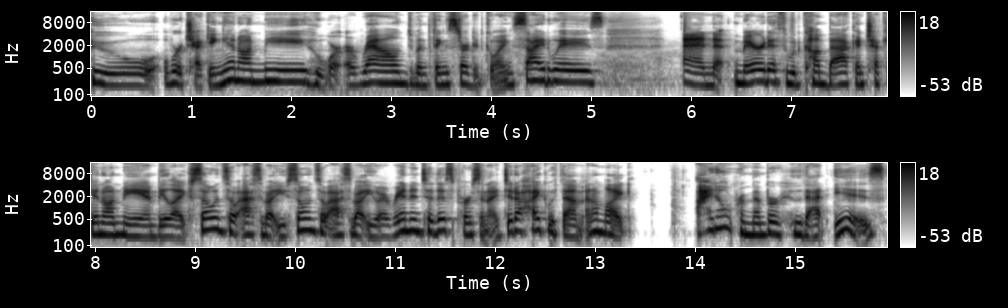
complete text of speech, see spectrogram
who were checking in on me, who were around when things started going sideways. And Meredith would come back and check in on me and be like, so and so asked about you, so and so asked about you. I ran into this person, I did a hike with them. And I'm like, I don't remember who that is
